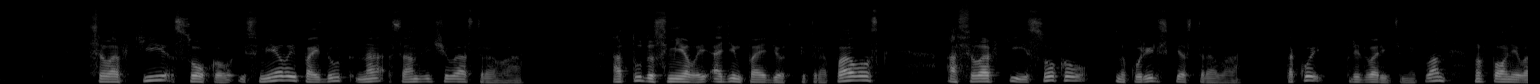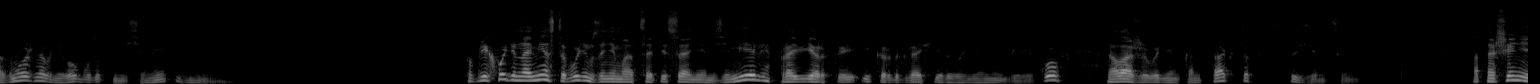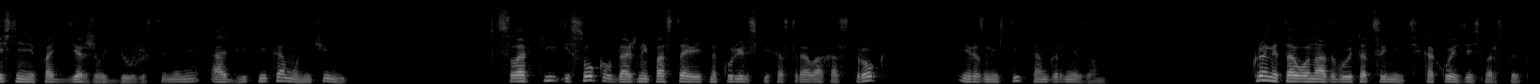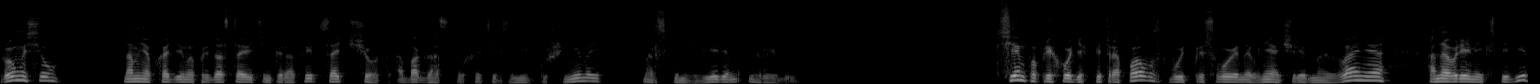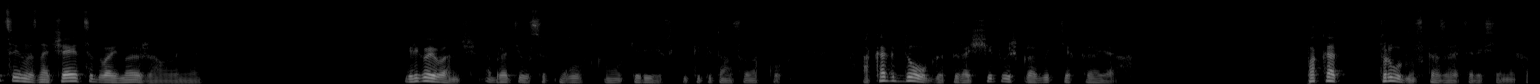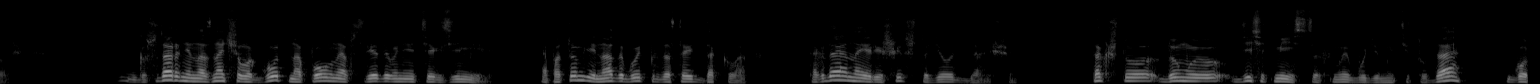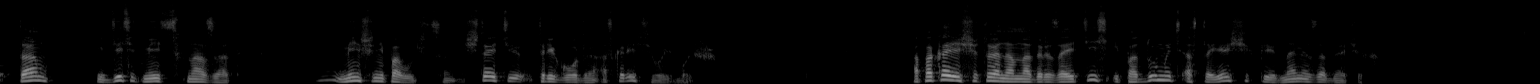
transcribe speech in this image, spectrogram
Соловки, Сокол и Смелый пойдут на Сандвичевые острова. Оттуда Смелый один пойдет в Петропавловск, а Соловки и Сокол на Курильские острова. Такой предварительный план, но вполне возможно, в него будут внесены изменения. По приходе на место будем заниматься описанием земель, проверкой и картографированием берегов, налаживанием контактов с туземцами. Отношения с ними поддерживать дружественными, а обид никому не чинить. Славки и Сокол должны поставить на Курильских островах острог и разместить там гарнизон. Кроме того, надо будет оценить, какой здесь морской промысел. Нам необходимо предоставить императрице отчет о богатствах этих земель пушниной, морским зверем и рыбой. Всем по приходе в Петропавловск будет присвоено внеочередное звание, а на время экспедиции назначается двойное жалование. Григорий Иванович обратился к Муловскому Киреевский капитан Соловков. А как долго ты рассчитываешь пробыть в тех краях? Пока трудно сказать, Алексей Михайлович. Государыня назначила год на полное обследование тех земель, а потом ей надо будет предоставить доклад. Тогда она и решит, что делать дальше. Так что, думаю, 10 месяцев мы будем идти туда, год там и 10 месяцев назад. Меньше не получится. Считайте, три года, а скорее всего и больше. А пока, я считаю, нам надо разойтись и подумать о стоящих перед нами задачах.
